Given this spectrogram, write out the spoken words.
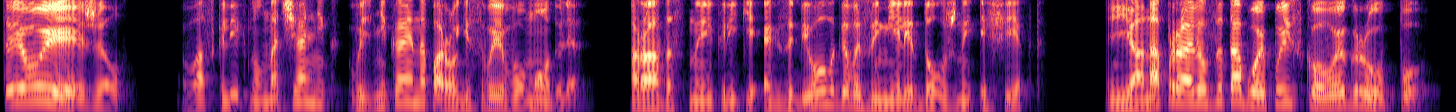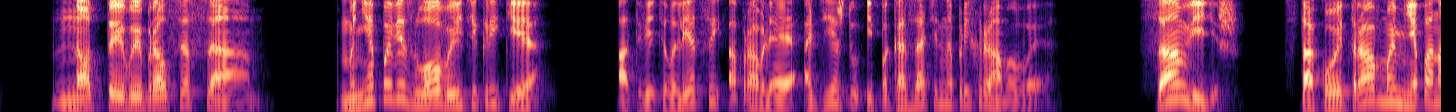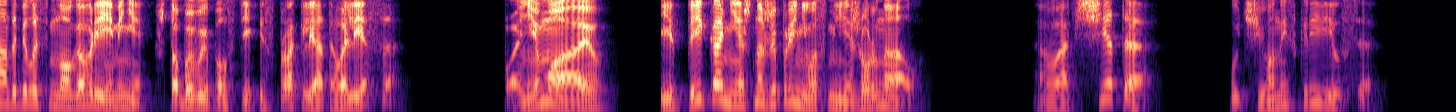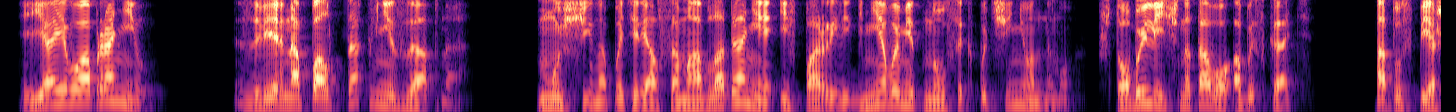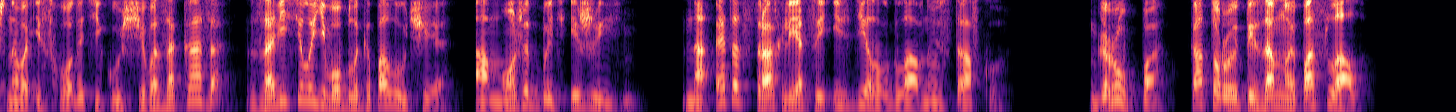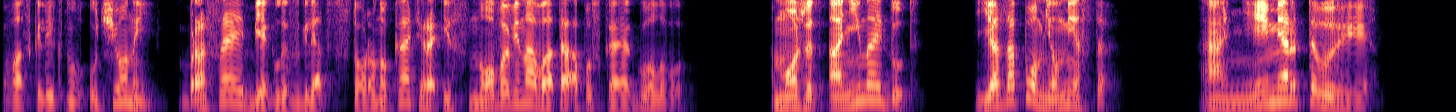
«Ты выжил!» – воскликнул начальник, возникая на пороге своего модуля. Радостные крики экзобиолога возымели должный эффект. «Я направил за тобой поисковую группу, но ты выбрался сам. Мне повезло выйти к реке», – ответил Леций, оправляя одежду и показательно прихрамывая. «Сам видишь, с такой травмой мне понадобилось много времени, чтобы выползти из проклятого леса». «Понимаю», и ты, конечно же, принес мне журнал. Вообще-то, ученый скривился. Я его обронил. Зверь напал так внезапно. Мужчина потерял самообладание и в порыве гнева метнулся к подчиненному, чтобы лично того обыскать. От успешного исхода текущего заказа зависело его благополучие, а может быть и жизнь. На этот страх Леций и сделал главную ставку. «Группа, которую ты за мной послал!» Воскликнул ученый, бросая беглый взгляд в сторону катера и снова виновато опуская голову. «Может, они найдут? Я запомнил место». «Они мертвы!»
